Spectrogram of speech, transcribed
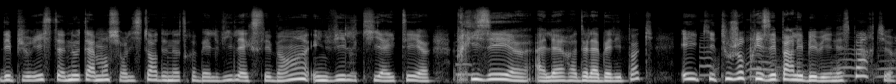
des puristes, notamment sur l'histoire de notre belle ville, Aix-les-Bains, une ville qui a été euh, prisée euh, à l'ère de la belle époque et qui est toujours prisée par les bébés, n'est-ce pas Arthur?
